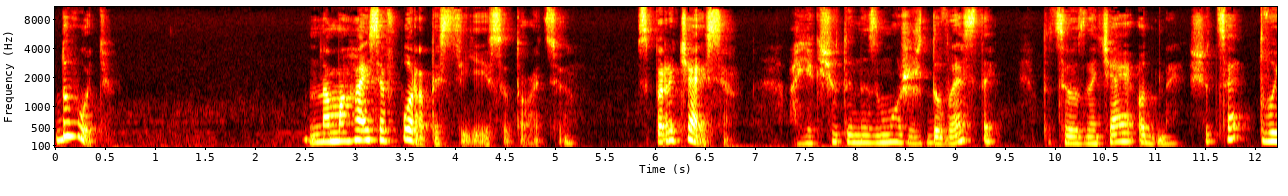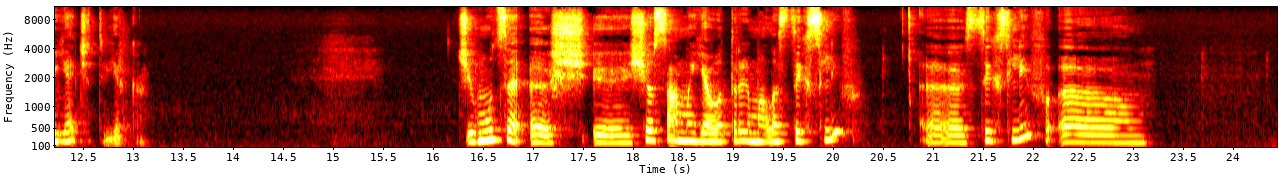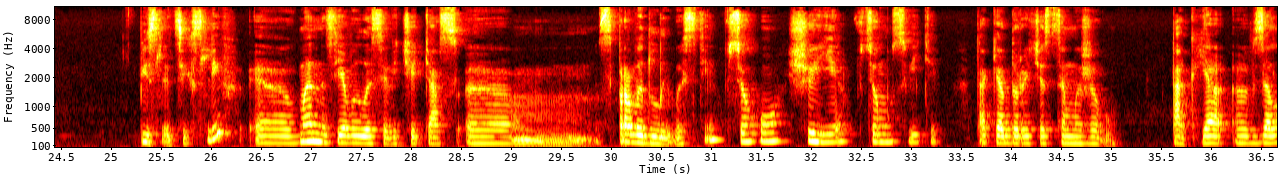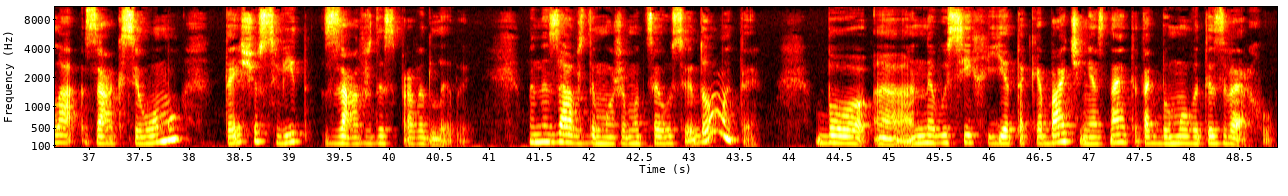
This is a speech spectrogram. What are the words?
Доводь. Намагайся впоратися з цією ситуацією. Сперечайся. А якщо ти не зможеш довести, то це означає одне, що це твоя четвірка. Чому це, е, е, що саме я отримала з цих слів? Е, З цих слів, після цих слів, в мене з'явилося відчуття справедливості всього, що є в цьому світі. Так, я, до речі, з цим і живу. Так, я взяла за аксіому те, що світ завжди справедливий. Ми не завжди можемо це усвідомити, бо е, не в усіх є таке бачення, знаєте, так би мовити, зверху.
